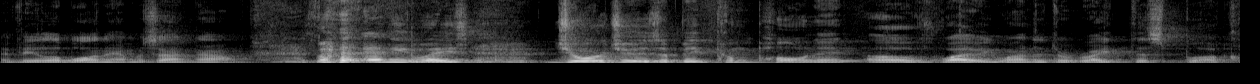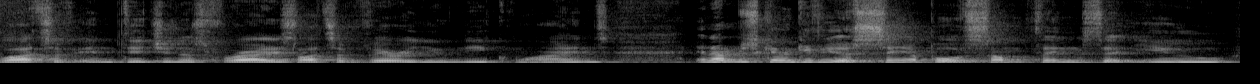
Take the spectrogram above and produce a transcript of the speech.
Available on Amazon now. But anyways, Georgia is a big component of why we wanted to write this book. Lots of indigenous varieties, lots of very unique wines. And I'm just going to give you a sample of some things that you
